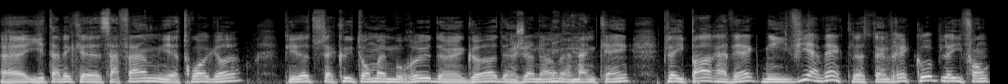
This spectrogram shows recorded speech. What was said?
euh, il est avec euh, sa femme, il y a trois gars. Puis là, tout à coup, il tombe amoureux d'un gars, d'un jeune homme, un mannequin. Puis là, il part avec, mais il vit avec. Là, c'est un vrai couple. Là, ils font,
